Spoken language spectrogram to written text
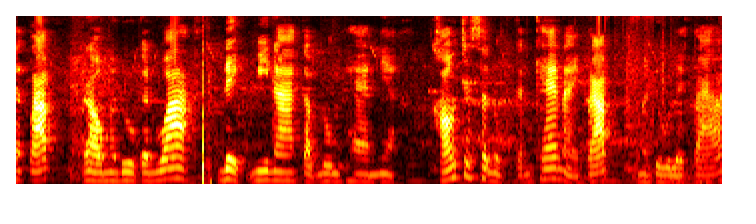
นะครับ เรามาดูกันว่าเด็กมีนากับลุงแทนเนี่ยเขาจะสนุกกันแค่ไหนครับ มาดูเลยครับ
